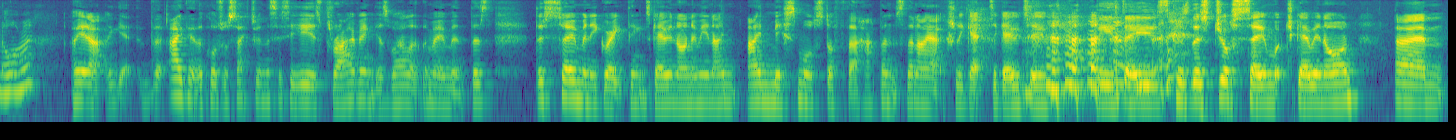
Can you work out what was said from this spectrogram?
Laura? I mean, I, I think the cultural sector in the city is thriving as well at the moment. There's there's so many great things going on. I mean, I I miss more stuff that happens than I actually get to go to these days because there's just so much going on. Um,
